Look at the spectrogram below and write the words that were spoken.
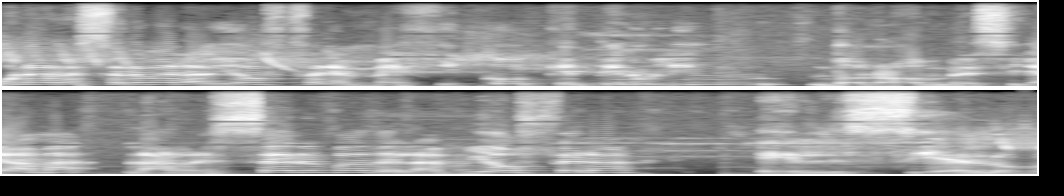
una reserva de la biosfera en México que tiene un lindo nombre. Se llama la Reserva de la Biosfera El Cielo.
